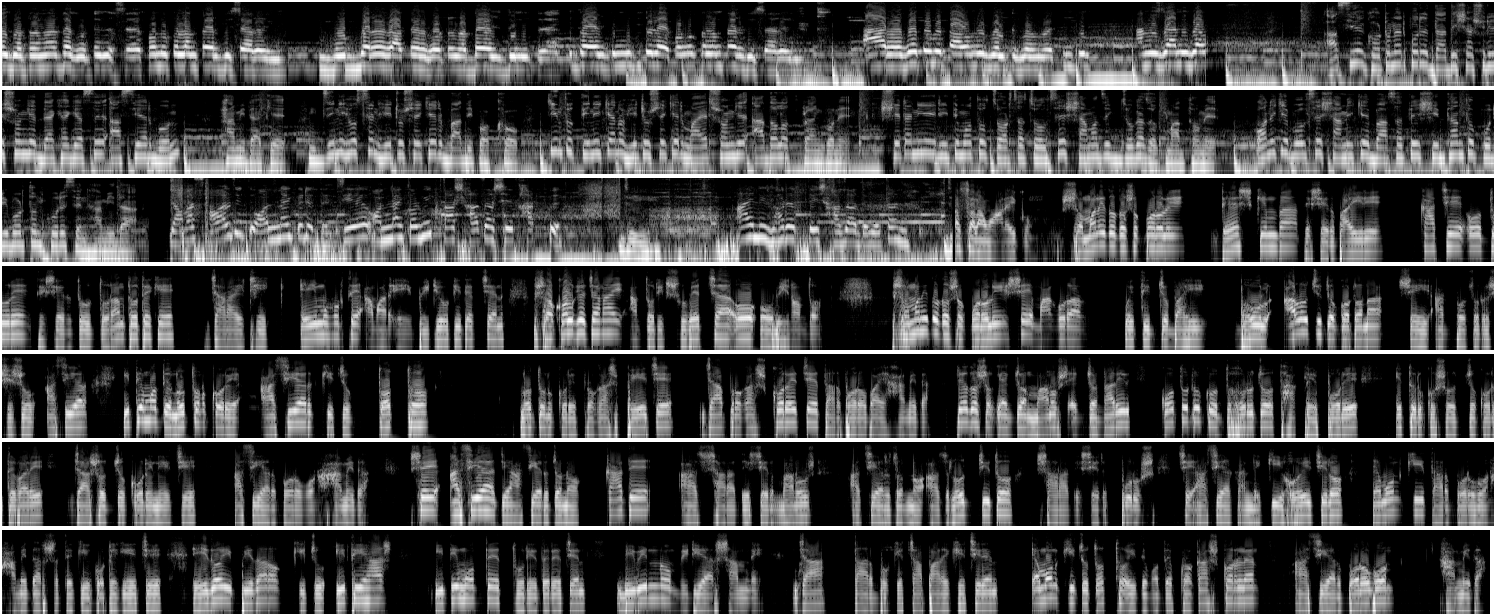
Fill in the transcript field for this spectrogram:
যেভাবে ঘটনাটা ঘটে গেছে। এখনও পেলাম তার বিচার হয়নি। বুধবারের রাতের ঘটনা, দশ দিন দশ দিনের ভিতরে এখনও পেলাম তার বিচার হয়নি। আর হবে তবে তাও আমি বলতে পারব না, কিন্তু আমি জানি যা আসিয়া ঘটনার পরে দাদি শাশুড়ির সঙ্গে দেখা গেছে আসিয়ার বোন হামিদাকে। যিনি হচ্ছেন হিটু শেখের বাদীপক্ষ কিন্তু তিনি কেন হিটু শেখের মায়ের সঙ্গে আদালত প্রাঙ্গণে? সেটা নিয়ে রীতিমতো চর্চা চলছে সামাজিক যোগাযোগ মাধ্যমে। অনেকে বলছে স্বামীকে বাঁচাতে সিদ্ধান্ত পরিবর্তন করেছেন হামিদা। আমার যদি অন্যায় করে যে অন্যায় করবি তার সাজা সে খাটবে। জি। আইনির ঘরে তো সাজা দেবে তাই না? আসসালামু আলাইকুম। সম্মানিত দর্শক মণ্ডলী দেশ কিংবা দেশের বাইরে কাছে ও দূরে দেশের দূর দূরান্ত থেকে যারাই ঠিক এই মুহূর্তে আমার এই ভিডিওটি দেখছেন সকলকে জানাই আন্তরিক শুভেচ্ছা ও অভিনন্দন। সম্মানিত দর্শক মণ্ডলী সেই মাগুরার ঐতিহ্যবাহী বহুল আলোচিত ঘটনা, সেই আট বছরের শিশু আসিয়ার ইতিমধ্যে নতুন করে আসিয়ার কিছু তথ্য নতুন করে প্রকাশ পেয়েছে, যা প্রকাশ করেছে তার বড় ভাই হামিদা। প্রিয় দর্শক, একজন মানুষ, একজন নারীর কতটুকু ধৈর্য থাকলে পরে এতটুকু সহ্য করতে পারে, যা সহ্য করে নিয়েছে আসিয়ার বড় বোন হামিদা। সেই আসিয়া যে আসিয়ার জন্য কাঁদে, আজ সারা দেশের মানুষ আসিয়ার জন্য আজ লজ্জিত সারা দেশের পুরুষ। সেই আসিয়া কাণ্ডে কি হয়েছিল, এমনকি তার বড় বোন হামিদার সাথে কি ঘটে গিয়েছে, হৃদয় বিদারক কিছু ইতিহাস ইতিমধ্যে তুলে ধরেছেন বিভিন্ন মিডিয়ার সামনে, যা তার বুকে চাপা রেখেছিলেন। এমন কিছু তথ্য ইতিমধ্যে প্রকাশ করলেন আসিয়ার বড় বোন হামিদা।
